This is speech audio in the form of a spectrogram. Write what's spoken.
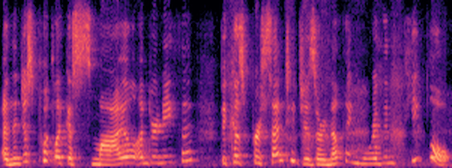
and then just put like a smile underneath it, because percentages are nothing more than people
